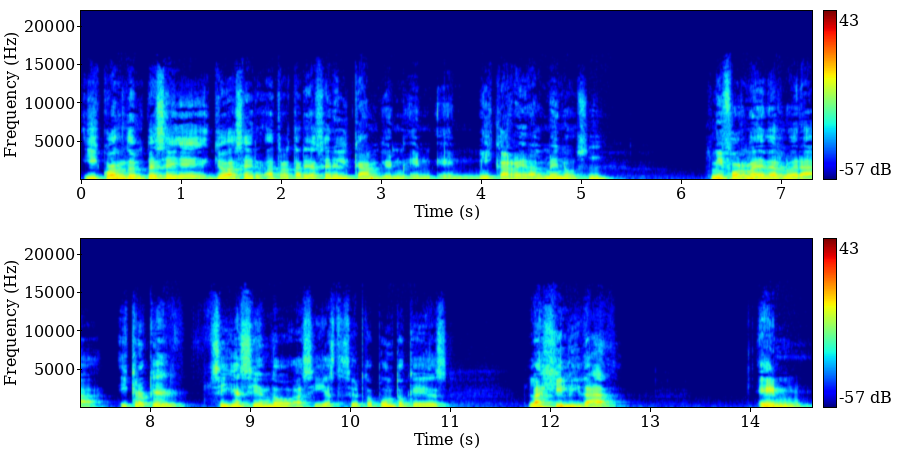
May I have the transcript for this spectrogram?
y cuando empecé yo a, hacer, a tratar de hacer el cambio en, en- en mi carrera al menos, Mm. mi forma de verlo era, y creo que sigue siendo así hasta cierto punto, que es la agilidad en,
